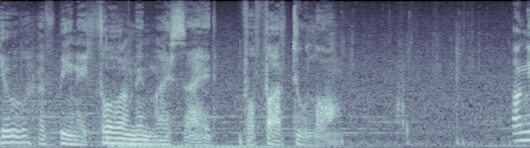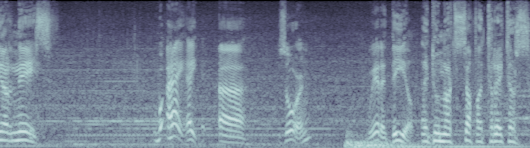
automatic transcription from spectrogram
You have been a thorn in my side for far too long. On your knees. Wh- Hey, hey, uh, Zoran, we had a deal. I do not suffer traitors.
